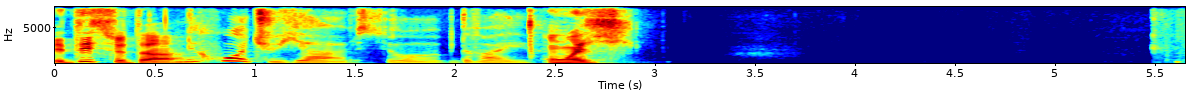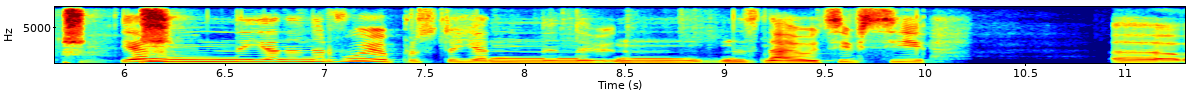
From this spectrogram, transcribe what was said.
Іди сюди. Не хочу я, все, давай. Ой. Я не, я не нервую, просто я не, не, не знаю, оці всі е,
